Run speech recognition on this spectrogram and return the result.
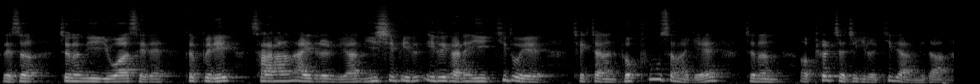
그래서 저는 이 유아 세례, 특별히 사랑하는 아이들을 위한 21일간의 이 기도의 책자는 더 풍성하게 저는 어, 펼쳐지기를 기대합니다.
